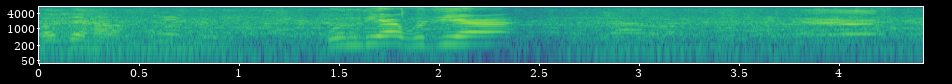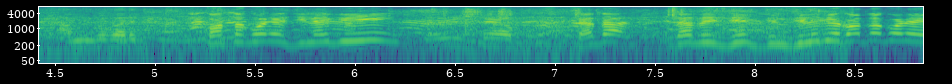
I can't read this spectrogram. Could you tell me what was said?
সব দেখা। বুন্দিয়া ভুজিয়া। কত করে জিলাপি? দাদা দাদা জি- জি- জিলিপি কত করে?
